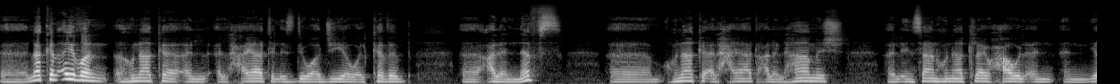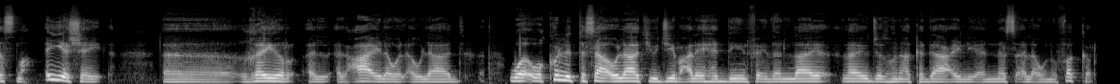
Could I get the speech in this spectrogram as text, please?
آه، لكن أيضا هناك الحياة الازدواجية والكذب على النفس. هناك الحياة على الهامش. الإنسان هناك لا يحاول ان أن يصنع أي شيء غير العائلة والأولاد. وكل التساؤلات يجيب عليها الدين فإذا لا لا يوجد هناك داعي لأن نسأل أو نفكر.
